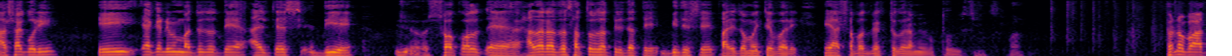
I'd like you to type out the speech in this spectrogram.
আশা করি এই একাডেমির মাধ্যমে যাতে আইএলটিএস দিয়ে সকল হাজার হাজার ছাত্রছাত্রী যাতে বিদেশে পাড়ি জমাইতে পারে, এই আশাবাদ ব্যক্ত করে আমি বক্তব্য দিচ্ছি। ধন্যবাদ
